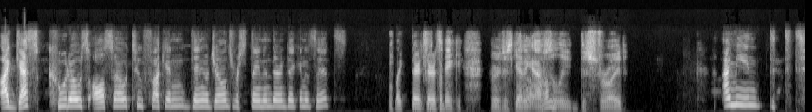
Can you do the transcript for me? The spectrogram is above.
I guess kudos also to fucking Daniel Jones for staying in there and taking his hits. Like there, there's a we're just getting Um, absolutely destroyed. I mean, t- t-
